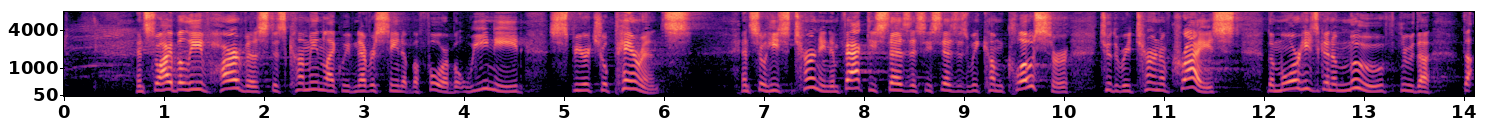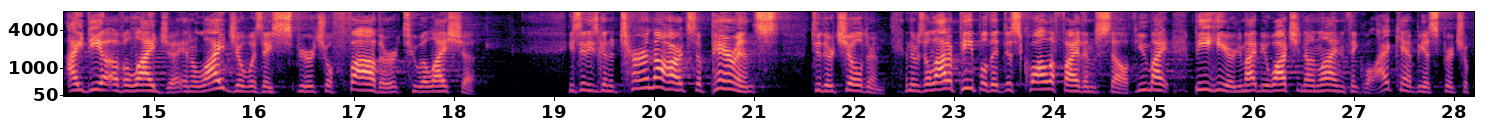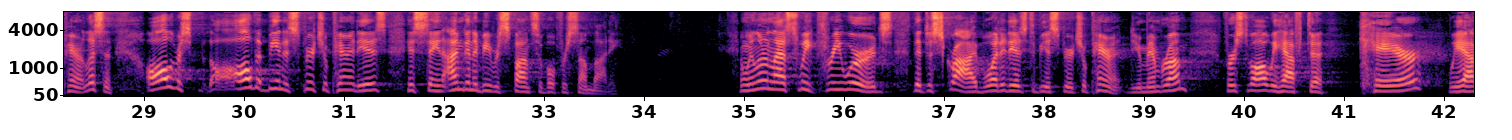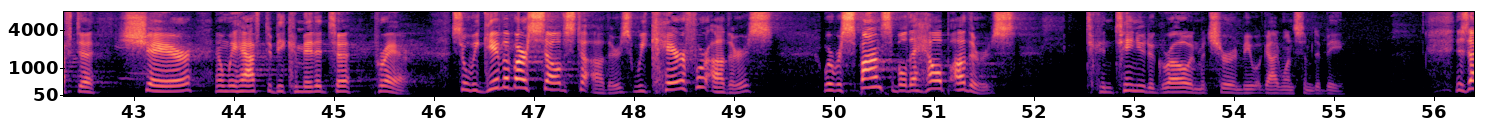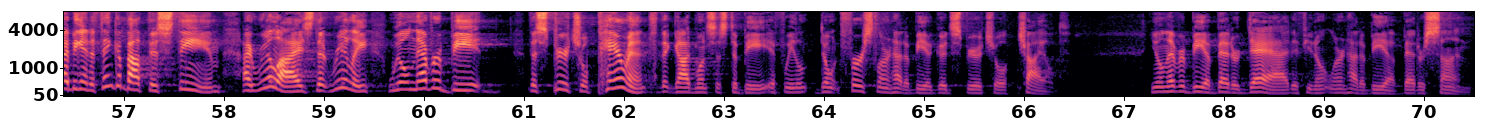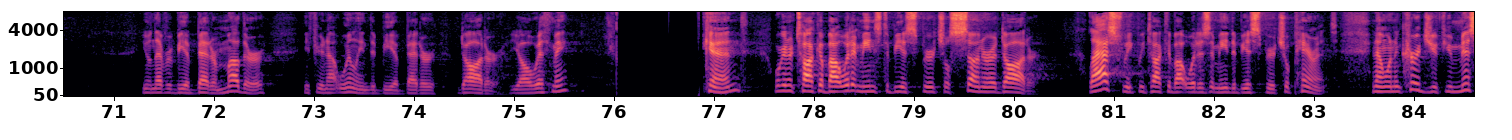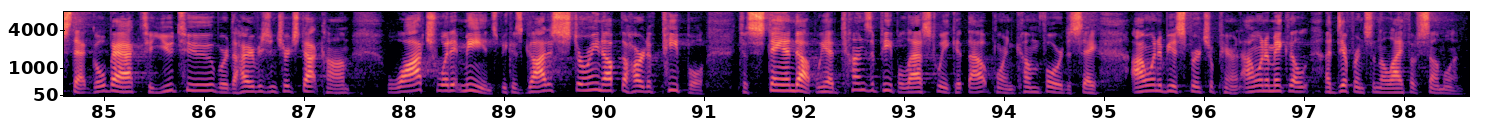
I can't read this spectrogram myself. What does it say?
And so I believe harvest is coming like we've never seen it before, but we need spiritual parents. And so he's turning. In fact, he says this he says, as we come closer to the return of Christ, the more he's going to move through the, the idea of Elijah. And Elijah was a spiritual father to Elisha. He said he's going to turn the hearts of parents to their children. And there's a lot of people that disqualify themselves. You might be here, you might be watching online and think, well, I can't be a spiritual parent. Listen, all, all that being a spiritual parent is, is saying, I'm going to be responsible for somebody. And we learned last week three words that describe what it is to be a spiritual parent. Do you remember them? First of all, we have to care, we have to share, and we have to be committed to prayer. So we give of ourselves to others, we care for others, we're responsible to help others to continue to grow and mature and be what God wants them to be. As I began to think about this theme, I realized that really we'll never be the spiritual parent that God wants us to be if we don't first learn how to be a good spiritual child. You'll never be a better dad if you don't learn how to be a better son. You'll never be a better mother if you're not willing to be a better daughter. Y'all with me? Weekend, we're going to talk about what it means to be a spiritual son or a daughter. Last week, we talked about what does it mean to be a spiritual parent. And I want to encourage you, if you missed that, go back to YouTube or to highervisionchurch.com. Watch what it means because God is stirring up the heart of people to stand up. We had tons of people last week at the outpouring come forward to say, I want to be a spiritual parent. I want to make a difference in the life of someone.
